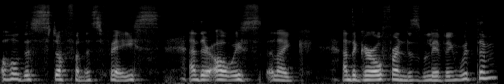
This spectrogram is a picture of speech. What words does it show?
all this stuff on his face, and they're always like, and the girlfriend is living with them.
